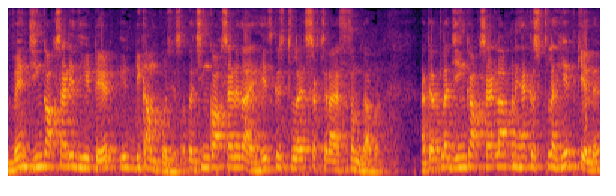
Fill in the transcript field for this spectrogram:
when zinc oxide is heated it decomposes आता झिंक ऑक्साईड आहे. हेच क्रिस्टलाइज स्ट्रक्चर आहे असं समजा आपण. आणि त्यातला जिंक ऑक्साईडला आपण ह्या क्रिस्टलला हिट केलं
